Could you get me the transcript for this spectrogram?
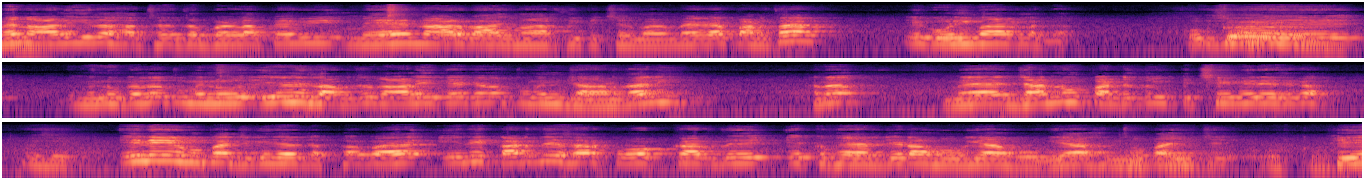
ਮੈਂ ਨਾਲ ਹੀ ਇਹਦਾ ਹੱਥ ਦੱਬਣ ਲੱਗ ਪਿਆ ਵੀ ਮੈਂ ਨਾਲ ਆਵਾਜ਼ ਮਾਰਤੀ ਪਿੱਛੇ ਮੈਂ ਕਿਹਾ ਪੜਤਾ ਇਹ ਗੋਲੀ ਮਾਰਨ ਲੱਗਾ। ਤੇ ਮੈਨੂੰ ਕਹਿੰਦਾ ਤੂੰ ਮੈਨੂੰ ਇਹਨੇ ਲਫ਼ਜ਼ ਨਾਲ ਹੀ ਕਿਹਾ ਕਹਿੰਦਾ ਤੂੰ ਮੈਨੂੰ ਜਾਣਦਾ ਨਹੀਂ ਹਨਾ? ਮੈਂ ਜਾਨੂ ਪੰਡਤ ਵੀ ਪਿੱਛੇ ਮੇਰੇ ਸੀਗਾ। ਇਹਨੇ ਉਹਨੂੰ ਭੱਜ ਕੇ ਜਦ ਜੱਫਾ ਪਾਇਆ ਇਹਨੇ ਕੱਢਦੇ ਸਰ ਕੋਕ ਕਰਦੇ ਇੱਕ ਫੈਰ ਜਿਹੜਾ ਹੋ ਗਿਆ ਹੋ ਗਿਆ ਹੱਥੋਂ ਪਾਈ ਚ। ਫਿਰ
